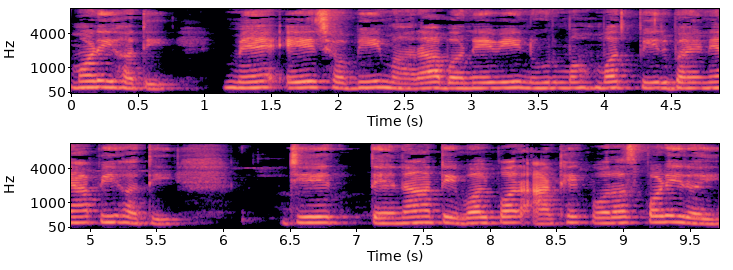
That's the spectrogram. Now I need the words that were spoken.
મળી હતી. મેં એ છબી મારા બનેવી નૂર મોહમ્મદ પીરભાઈને આપી હતી, જે તેના ટેબલ પર આઠેક વરસ પડી રહી.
